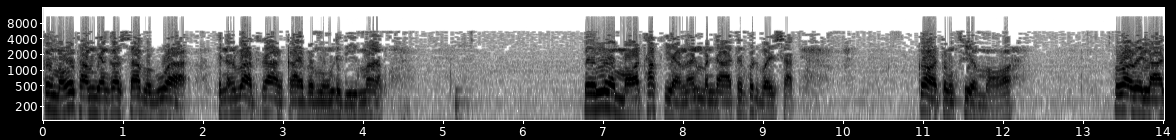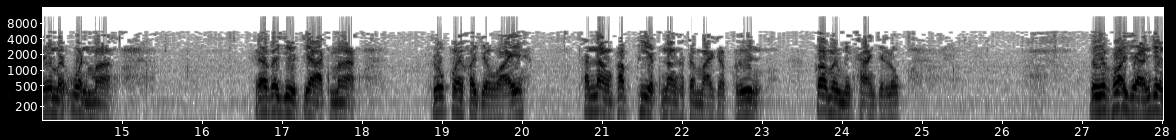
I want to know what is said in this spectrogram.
คุณหมอทำยังก็ทราบบอกว่า เป็นอันว่าร่างกายบำรุงได้ดีมาก เมื่อเมื่อหมอทักอย่างนั้นบรรดาท่านพุทธบริษัท ก็ต้องเชื่อหมอ เพราะว่าเวลานี้มันอ้วนมาก แล้วก็ยืดยาดมาก ลุกไม่ค่อยจะไหวถ้านั่งพับเพียดนั่งขัตมายกับพื้น ก็ไม่มีทางจะลุกโดยเฉพาะอย่างยิ่ง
